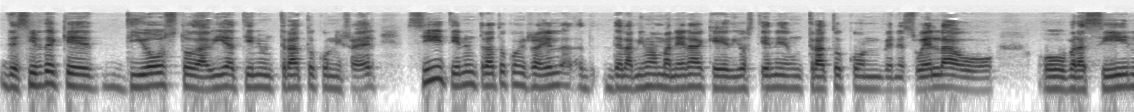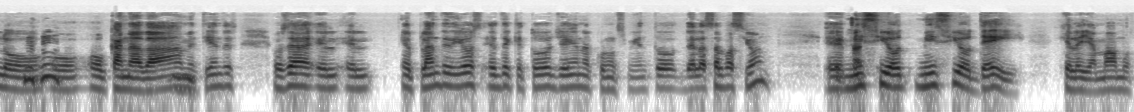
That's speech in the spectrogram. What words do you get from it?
decir de que Dios todavía tiene un trato con Israel. Sí, tiene un trato con Israel de la misma manera que Dios tiene un trato con Venezuela o, Brasil o, Canadá, ¿me entiendes? O sea, el, el plan de Dios es de que todos lleguen al conocimiento de la salvación. Eh, misio, Dei, que le llamamos.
